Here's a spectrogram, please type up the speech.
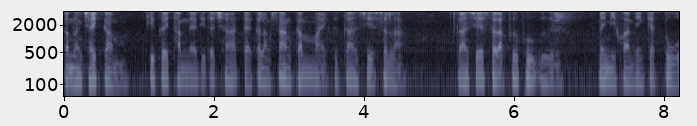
กำลังใช้กรรม ที่เคยทำในอดีตชาติ แต่กำลังสร้างกรรมใหม่คือการเสียสละ การเสียสละเพื่อผู้อื่น ไม่มีความเห็นแก่ตัว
